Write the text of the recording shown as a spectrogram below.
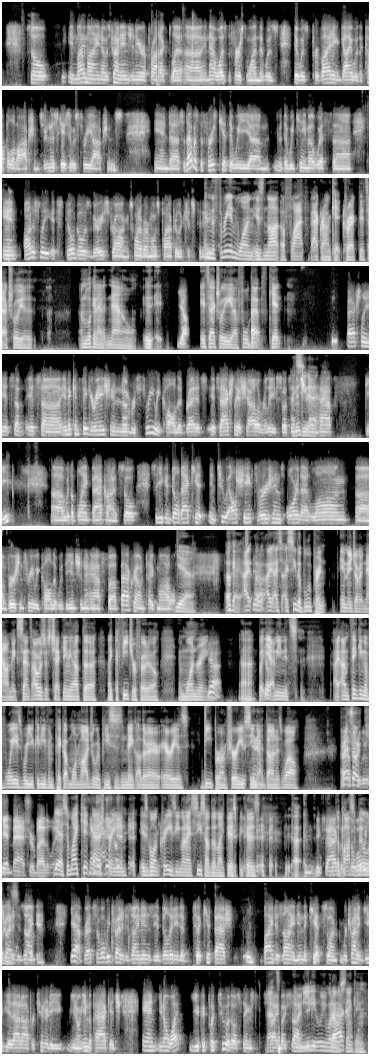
So in my mind, I was trying to engineer a product, uh, and that was the first one that was that was providing a guy with a couple of options. In this case, it was three options, and uh, so that was the first kit that we um, that we came out with. Uh, and honestly, it still goes very strong. It's one of our most popular kits today. And the three in one is not a flat background kit, correct? It's actually a. I'm looking at it now. It, it, yeah. It's actually a full depth uh, kit. Actually, it's a, it's uh, in the configuration number three. We called it, Brett. It's it's actually a shallow relief, so it's an I inch and a half deep uh, with a blank back on it. So so you can build that kit in two L-shaped versions or that long uh, version three we called it with the inch and a half uh, background type model. Yeah. Okay. I, Yeah. I, I I see the blueprint image of it now. It makes sense. I was just checking out the like the feature photo and wondering. Yeah. Uh, but Yep. yeah, I mean it's. I, I'm thinking of ways where you could even pick up more modular pieces and make other areas deeper. I'm sure you've seen that done as well. Brett's our Absolutely. kit basher, by the way. Yeah, so my kit bash brain is going crazy when I see something like this because uh, Exactly. The So what we try to possibilities. design in, yeah, Brett. So what we try to design in is the ability to, to kit bash by design in the kit. So I'm, we're trying to give you that opportunity, you know, in the package. And you know what? You could put two of those things that's side by side. Immediately what I was thinking.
